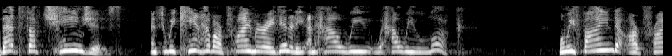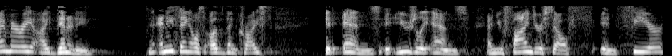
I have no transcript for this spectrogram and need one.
that stuff changes, and so we can't have our primary identity and how we how we look. When we find our primary identity in anything else other than Christ, it ends, it usually ends, and you find yourself in fear,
